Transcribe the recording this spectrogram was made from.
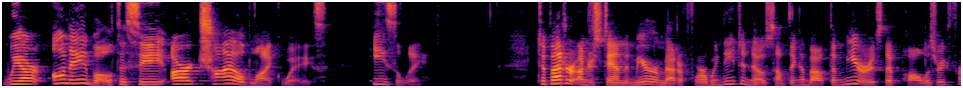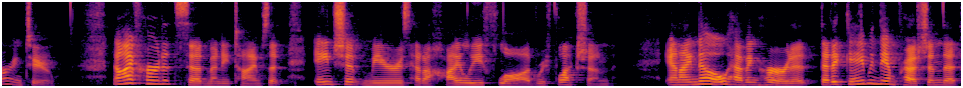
We are unable to see our childlike ways easily. To better understand the mirror metaphor, we need to know something about the mirrors that Paul was referring to. Now, I've heard it said many times that ancient mirrors had a highly flawed reflection. And I know, having heard it, that it gave me the impression that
